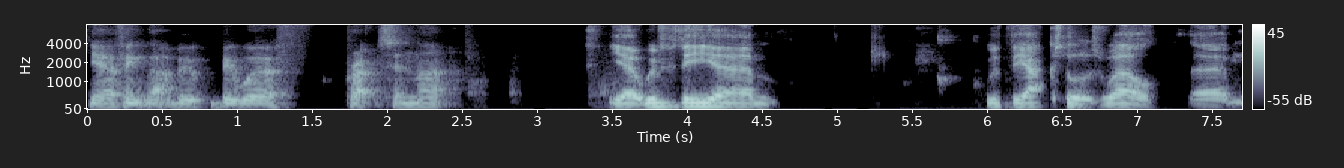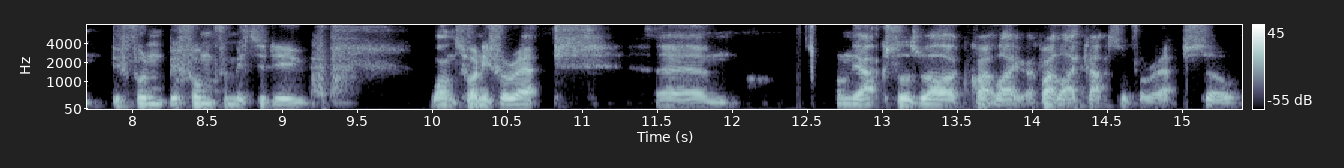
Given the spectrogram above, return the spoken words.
yeah, I think that'd be be worth practicing that. Yeah, with the um, with the axle as well. Um, be fun, be fun for me to do 120 for reps um, on the axle as well. I quite like I quite like axle for reps, so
